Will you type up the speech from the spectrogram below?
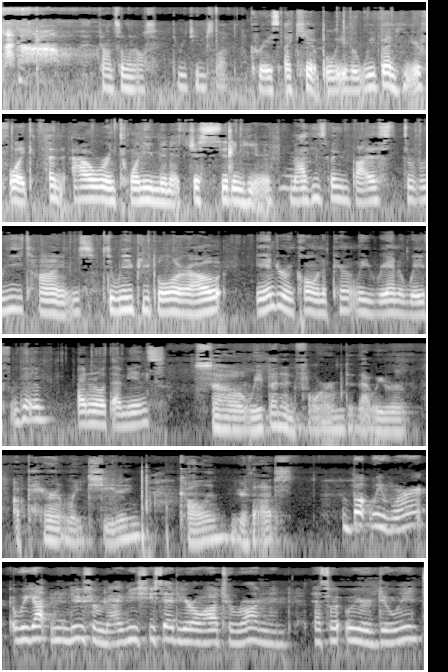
Let's go. Found someone else. Three teams left. Grace, I can't believe it. We've been here for like an hour and 20 minutes just sitting here. Matthew's been by us three times. Three people are out. Andrew and Colin apparently ran away from him. I don't know what that means. So we've been informed that we were apparently cheating. Colin, your thoughts? But we weren't. We got news from Maggie. She said you're allowed to run, and that's what we were doing.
